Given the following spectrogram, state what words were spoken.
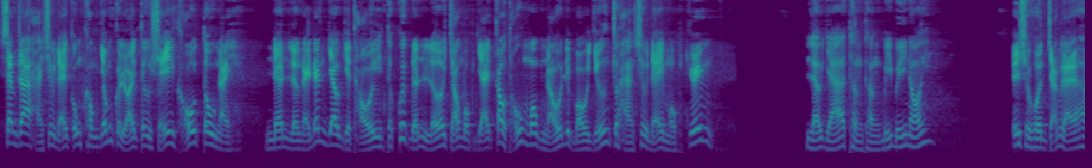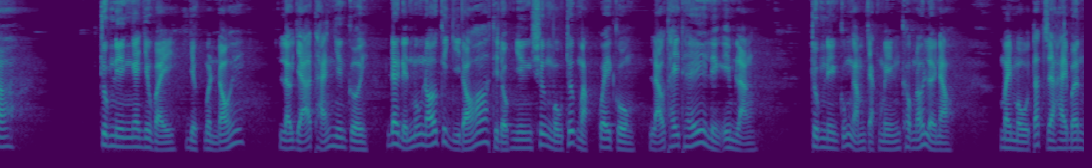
xem ra hàng sư đệ cũng không giống cái loại tu sĩ khổ tu này. Nên lần này đến giao dịch hội, tôi quyết định lựa chọn một vài cao thủ môn nội để bồi dưỡng cho hàng sư đệ một chuyến. Lão giả thần thần bí bí nói. Ý sư huynh chẳng lẽ ha? Trung niên nghe như vậy, giật mình nói. Lão giả thản nhiên cười, đang định muốn nói cái gì đó thì đột nhiên sương mù trước mặt quay cuồng, lão thấy thế liền im lặng. Trung niên cũng ngậm chặt miệng không nói lời nào. Mây mù tách ra hai bên,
